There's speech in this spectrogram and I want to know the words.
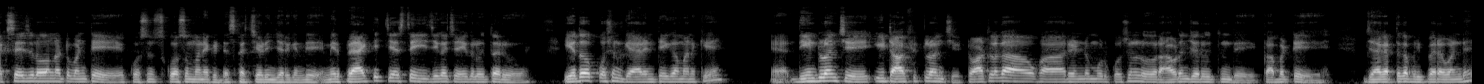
ఎక్సైజ్లో ఉన్నటువంటి క్వశ్చన్స్ కోసం మనకి డిస్కస్ చేయడం జరిగింది. మీరు ప్రాక్టీస్ చేస్తే ఈజీగా చేయగలుగుతారు. ఏదో క్వశ్చన్ గ్యారంటీగా మనకి దీంట్లోంచి ఈ టాపిక్లోంచి టోటల్గా ఒక రెండు మూడు క్వశ్చన్లు రావడం జరుగుతుంది. కాబట్టి జాగ్రత్తగా ప్రిపేర్ అవ్వండి.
